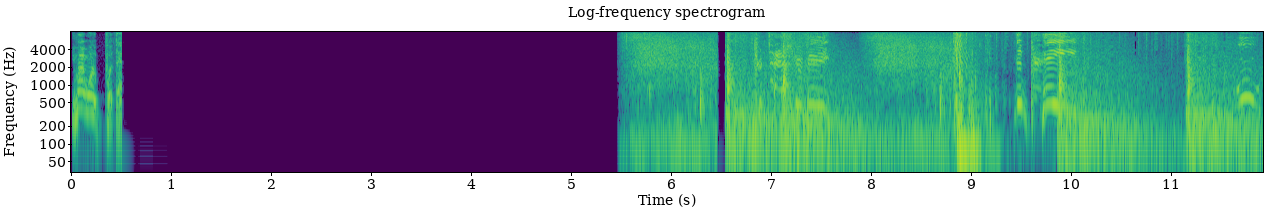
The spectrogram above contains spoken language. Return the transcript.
You might want to put that. Catastrophe! The pain! Ooh!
